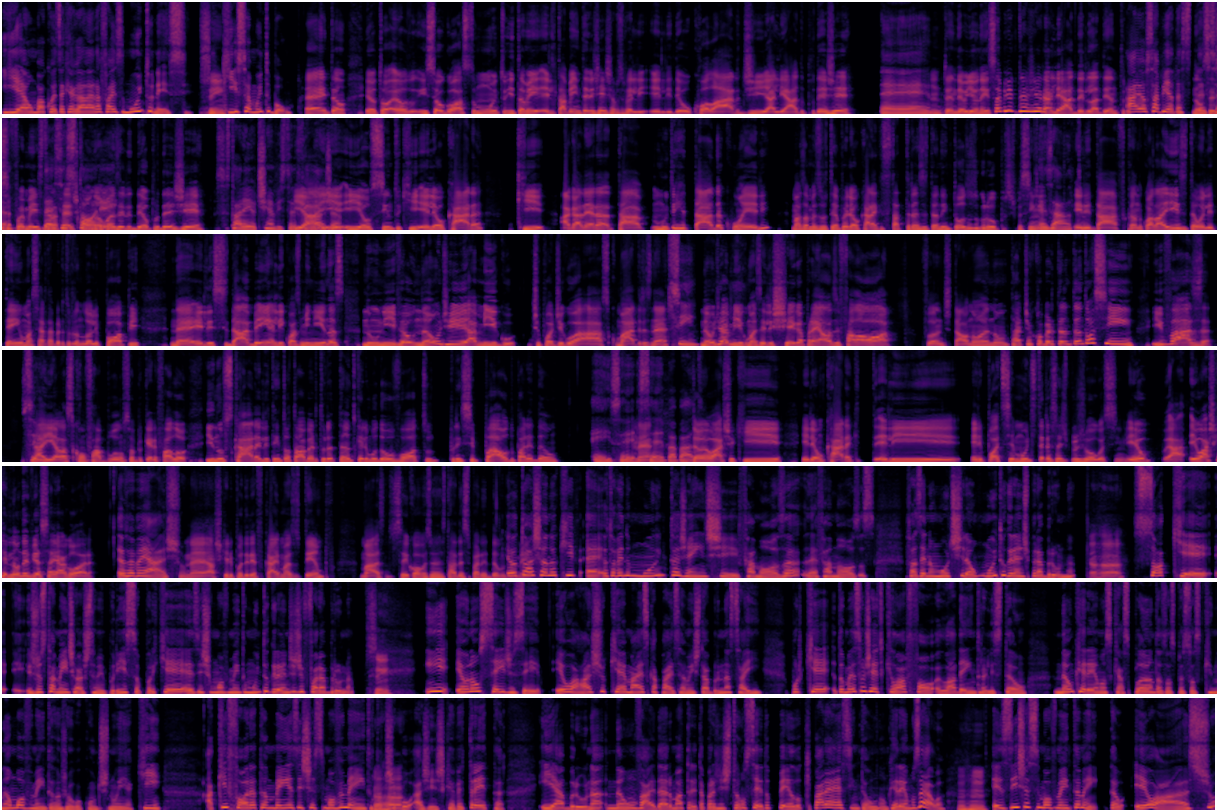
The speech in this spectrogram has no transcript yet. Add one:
E é uma coisa que a galera faz muito nesse. Sim. E que isso é muito bom. É, então, eu tô, eu- isso eu gosto muito e também ele tá bem inteligente. Por exemplo, ele, ele deu o colar de aliado pro DG, É. entendeu? E eu nem sabia que o DG era aliado dele lá dentro. Ah, eu sabia dessa, não dessa, sei se foi meio estratégico ou não, história mas aí. ele deu pro DG. essa história aí eu tinha visto ele E falar aí, já. e eu sinto que ele é o cara que a galera tá muito irritada com ele, mas ao mesmo tempo ele é o cara que está transitando em todos os grupos. Tipo assim, Exato. ele tá ficando com a Laís, então ele tem uma certa abertura no Lollipop, né? Ele se dá bem ali com as meninas num nível não de amigo, tipo, eu digo as comadres, né? Sim. Não de amigo, mas ele chega pra elas e fala: Ó, fulano de tal não, é- não tá te acobertando tanto assim. E vaza. Sim. Daí elas confabulam sobre o que ele falou. E nos caras ele tem total abertura, tanto que ele mudou o voto principal do paredão. É, isso é, né? isso é babado. Então eu acho que ele é um cara que ele ele pode ser muito interessante pro jogo, assim. Eu, eu acho que ele não devia sair agora, Eu também acho. né? Acho que ele poderia ficar aí mais o tempo, mas não sei qual vai ser o resultado desse paredão Eu também. tô achando que. é, eu tô vendo muita gente famosa, né, famosos, fazendo um mutirão muito grande pra Bruna. Aham. Só que, justamente eu acho também por isso, porque existe um movimento muito grande de fora Bruna. Sim. E eu não sei dizer, eu acho que é mais capaz realmente da Bruna sair, porque do mesmo jeito que lá, lá dentro eles estão, não queremos que as plantas, as pessoas que não movimentam o jogo continuem aqui. Aqui fora também existe esse movimento, do Aham. tipo, a gente quer ver treta. E a Bruna não vai dar uma treta pra gente tão cedo, pelo que parece, então não queremos ela Uhum. existe esse movimento também. Então, eu acho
